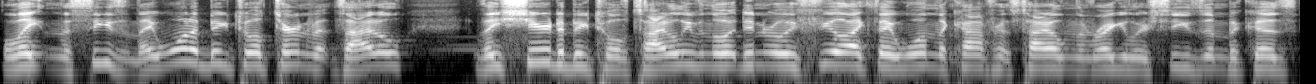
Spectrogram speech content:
late in the season. They won a Big 12 tournament title. They shared a Big 12 title, even though it didn't really feel like they won the conference title in the regular season because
